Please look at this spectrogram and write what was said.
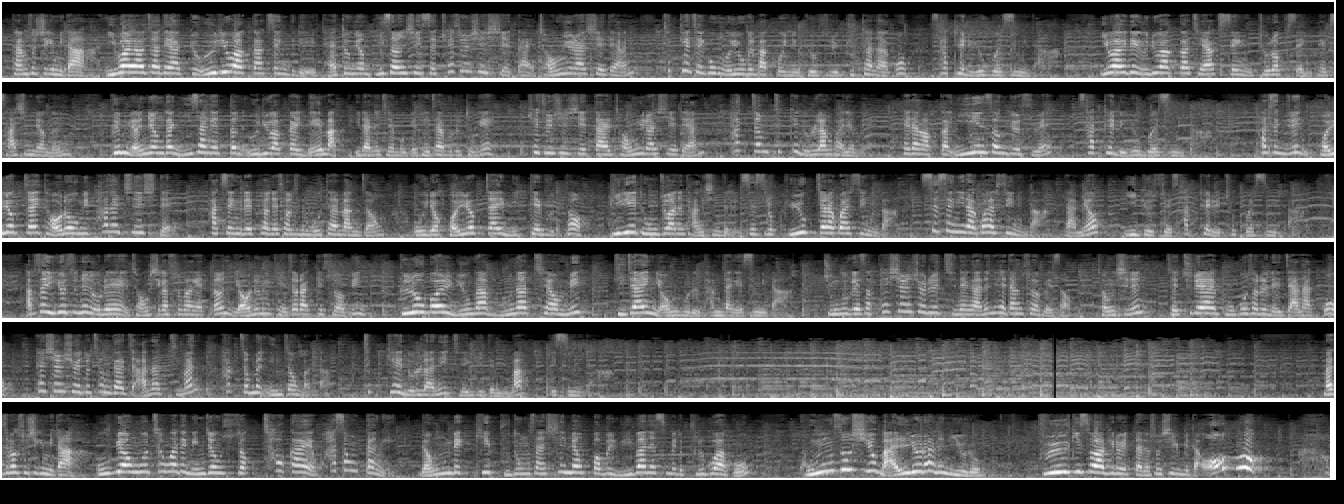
다음 소식입니다. 이화여자대학교 의료학과 학생들이 대통령 비선 실세 최순실 씨의 딸 정유라 씨에 대한 특혜 제공 의혹을 받고 있는 교수를 규탄하고 사퇴를 요구했습니다. 이화여대 의료학과 재학생, 졸업생 140명은 근 몇 년간 이상했던 의료학과의 내막이라는 제목의 대자보를 통해 최순실 씨의 딸 정유라 씨에 대한 학점 특혜 논란 관련해 해당 학과 이인성 교수의 사퇴를 요구했습니다. 학생들은 권력자의 더러움이 판을 치는 시대 학생들의 편에 서지는 못할 망정 오히려 권력자의 밑에 붙어 비리에 동조하는 당신들을 스스로 교육자라고 할 수 있는가 스승이라고 할 수 있는가 라며 이 교수의 사퇴를 촉구했습니다. 앞서 이 교수는 올해 정 씨가 수강했던 여름 계절 학기 수업인 글로벌 융합 문화 체험 및 디자인 연구를 담당했습니다. 중국에서 패션쇼를 진행하는 해당 수업에서 정 씨는 제출해야 할 보고서를 내지 않았고 패션쇼에도 참가하지 않았지만 학점을 인정받아 특혜 논란이 제기된 바 있습니다. 마지막 소식입니다. 우병우 청와대 민정수석 처가의 화성 땅이 명백히 부동산 실명법을 위반했음에도 불구하고 공소시효 만료라는 이유로 불기소하기로 했다는 소식입니다. 어머!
